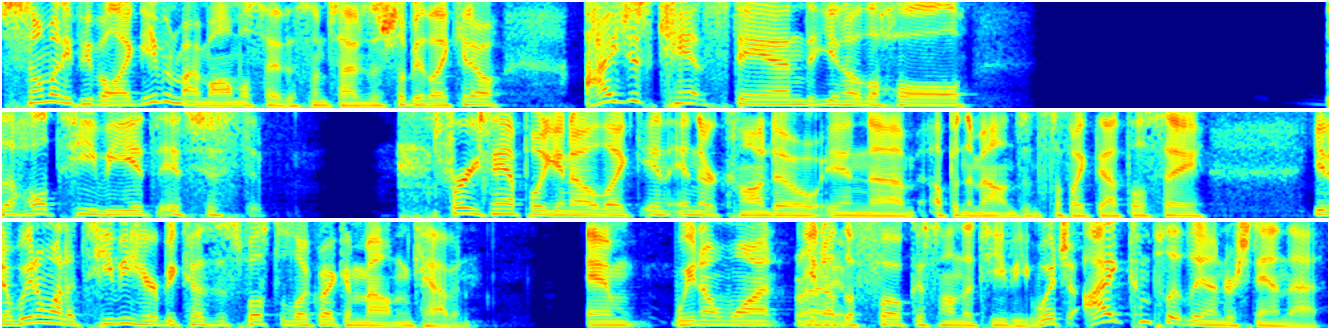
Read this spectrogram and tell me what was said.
so many people, like even my mom will say this sometimes, and she'll be like, you know, I just can't stand, you know, the whole the whole TV. It's it's just for example, you know, like in, in their condo in um, up in the mountains and stuff like that, they'll say, you know, we don't want a TV here because it's supposed to look like a mountain cabin. And we don't want, you know, the focus on the TV, which I completely understand that.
